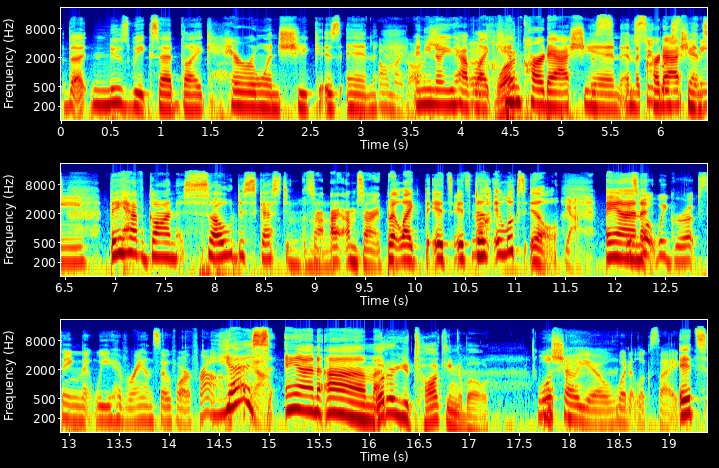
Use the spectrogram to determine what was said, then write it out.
the Newsweek said like heroin chic is in. Oh my And you know you have Ugh. like What? Kim Kardashian and the Kardashians. skinny. Mm-hmm. They have gone so disgusting. Sorry, I, am sorry, but like it's it does it looks ill. Yeah, And it's what we grew up seeing that we have ran so far from. yes, Yeah. and um, What are you talking about? We'll show you what it looks like. it's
